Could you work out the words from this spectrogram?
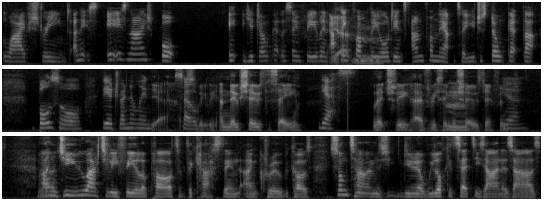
live streamed, and it's it is nice, but it, you don't get the same feeling. I think from the hmm. audience and from the actor, you just don't get that buzz or the adrenaline. Yeah, So absolutely. And no show's the same. yes, Literally, every single hmm. show's different. yeah, And do you actually feel a part of the casting and crew? Because sometimes, you know, we look at set designers as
